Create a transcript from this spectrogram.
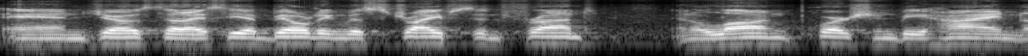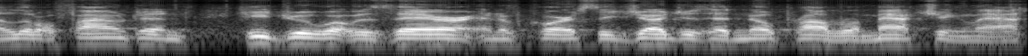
And Joe said, I see a building with stripes in front and a long portion behind, a little fountain he drew what was there, and of course the judges had no problem matching that.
